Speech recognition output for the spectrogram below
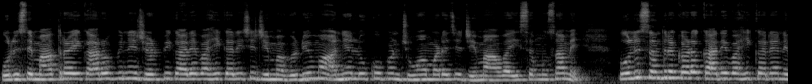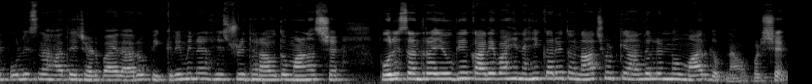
પોલીસે માત્ર એક આરોપીને ઝડપી કાર્યવાહી કરી છે, જેમાં વિડીયોમાં અન્ય લોકો પણ જોવા મળે છે, જેમાં આવા ઈસમો સામે પોલીસ તંત્ર કડક કાર્યવાહી કરે અને પોલીસના હાથે ઝડપાયેલ આરોપી ક્રિમિનલ હિસ્ટ્રી ધરાવતો માણસ છે. પોલીસ તંત્ર યોગ્ય કાર્યવાહી નહીં કરે તો ના છૂટકે આંદોલનનો માર્ગ અપનાવવો પડશે.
